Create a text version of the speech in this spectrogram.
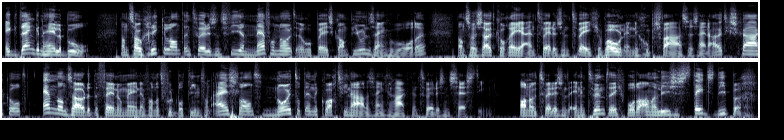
Ik denk een heleboel. Dan zou Griekenland in 2004 never nooit Europees kampioen zijn geworden. Dan zou Zuid-Korea in 2002 gewoon in de groepsfase zijn uitgeschakeld. En dan zouden de fenomenen van het voetbalteam van IJsland nooit tot in de kwartfinale zijn geraakt in 2016. Anno 2021 worden analyses steeds dieper.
